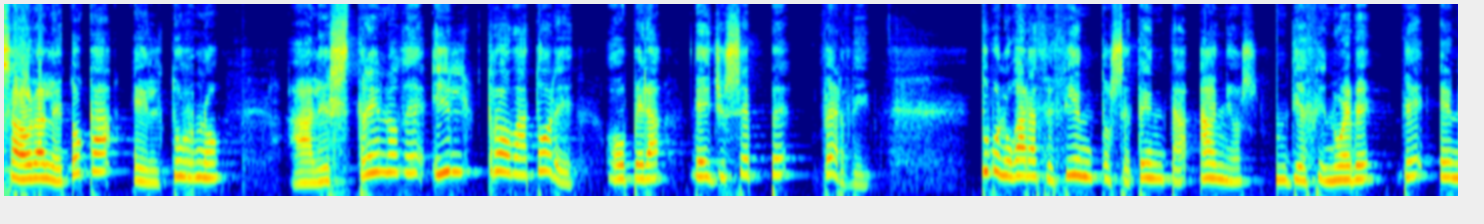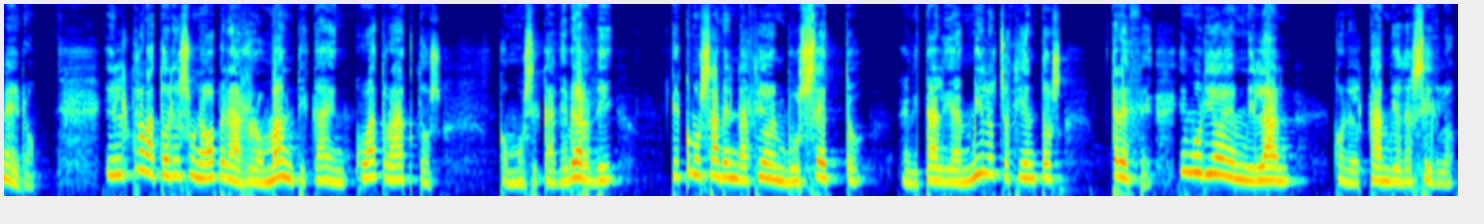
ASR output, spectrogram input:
Pues ahora le toca el turno al estreno de Il Trovatore, ópera de Giuseppe Verdi. Tuvo lugar hace 170 años, 19 de enero. Il Trovatore es una ópera romántica en cuatro actos, con música de Verdi, que como saben nació en Busetto, en Italia, en 1813 y murió en Milán con el cambio de siglo,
